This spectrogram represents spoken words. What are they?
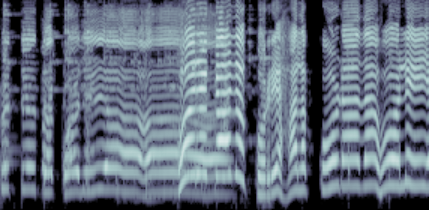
ಬಿಟ್ಟಿದ್ದ ಕೊಲಿಯ? ಹುರುಕದ ಕುರಿ ಹಾಲ ಕೊಡದ ಹೋಲಿಯ?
